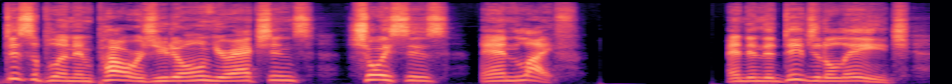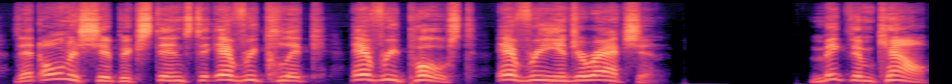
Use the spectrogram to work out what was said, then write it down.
Discipline empowers you to own your actions, choices, and life. And in the digital age, that ownership extends to every click, every post, every interaction. Make them count.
